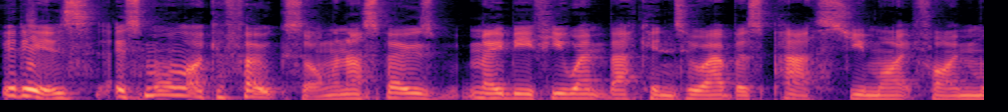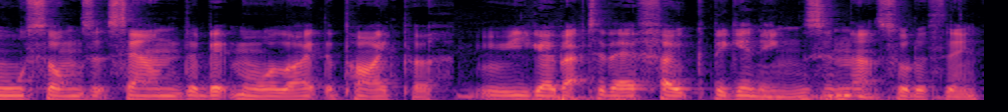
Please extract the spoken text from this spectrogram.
It is. It's more like a folk song, and I suppose maybe if you went back into ABBA's past, you might find more songs that sound a bit more like the Piper. You go back to their folk beginnings and that sort of thing.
